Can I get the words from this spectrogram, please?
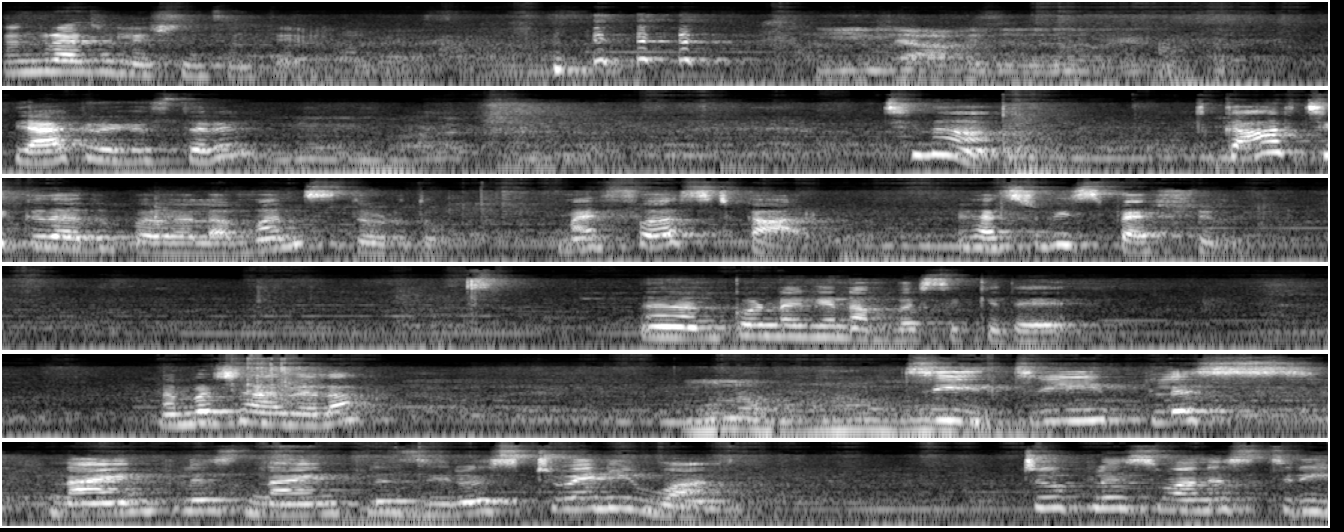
ಕಂಗ್ರ್ಯಾಚುಲೇಷನ್ಸ್ ಅಂತ ಹೇಳಿ. ಯಾಕೆ ರೇಗಿಸ್ತಾರೆ? ಚಿನ್ನ ಕಾರ್ ಚಿಕ್ಕದಾದ್ರೂ ಪರವಾಗಿಲ್ಲ ಮನ್ಸು ದೊಡ್ಡದು. My first car it has to be special ನಾನು ಅಂದ್ಕೊಂಡಂಗೆ ನಂಬರ್ ಸಿಕ್ಕಿದೆ. ನಂಬರ್ ಚೆನ್ನಾಗಲ್ಲ see three plus nine plus nine plus zero is twenty one two plus one is three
